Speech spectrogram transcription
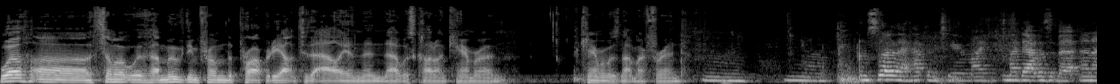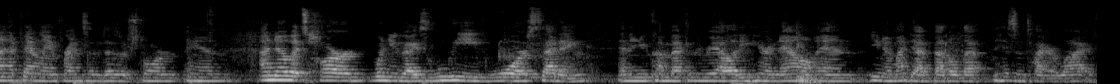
well, uh, some of it was I moved him from the property out into the alley, and then that was caught on camera, and the camera was not my friend. Mm, yeah. I'm sorry that happened to you. My my dad was a vet, and I had family and friends in Desert Storm, and I know it's hard when you guys leave war setting, and then you come back in the reality here and now. And you know, my dad battled that his entire life.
